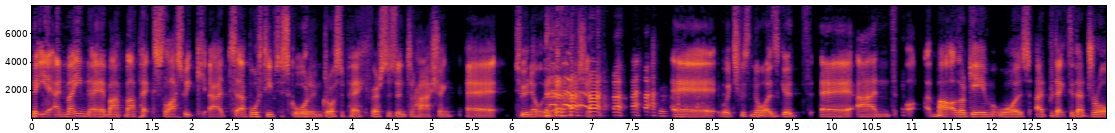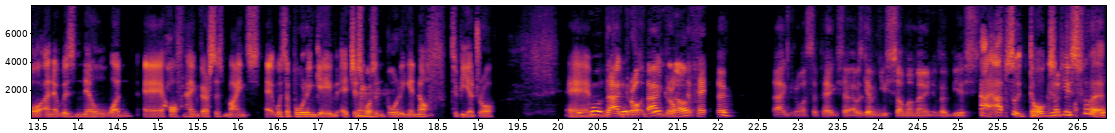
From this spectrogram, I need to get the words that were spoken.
But yeah, and mine, uh, my, my picks last week, I had uh, both teams to score in Grossaspach versus Unterhaching. Uh, 2 0 uh, which was not as good. Uh, and uh, my other game was I predicted a draw and it was nil 1 uh, Hoffenheim versus Mainz. It was a boring game. It just wasn't boring enough to be a draw. Um, that gro- that gross picture, that gross picture. I was giving you some amount of abuse. Uh, absolute dog's abuse for it.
